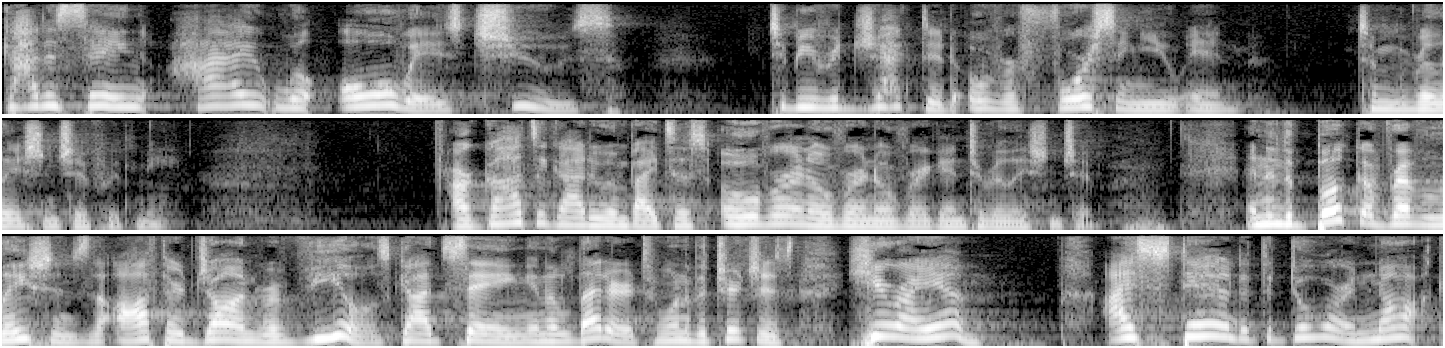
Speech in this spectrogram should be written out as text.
God is saying, I will always choose to be rejected over forcing you in to relationship with me. Our God's a God who invites us over and over and over again to relationship. And in the book of Revelations, the author John reveals God saying in a letter to one of the churches, Here I am. I stand at the door and knock.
